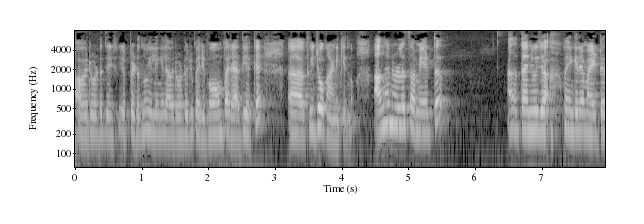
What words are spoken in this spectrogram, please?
അവരോട് ദേഷ്യപ്പെടുന്നു ഇല്ലെങ്കിൽ അവരോട് ഒരു പരിഭവം പരാതിയൊക്കെ ഫിജോ കാണിക്കുന്നു. അങ്ങനെയുള്ള സമയത്ത് തനൂജ ഭയങ്കരമായിട്ട്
